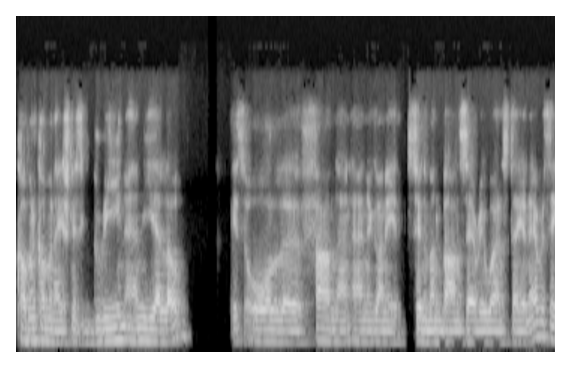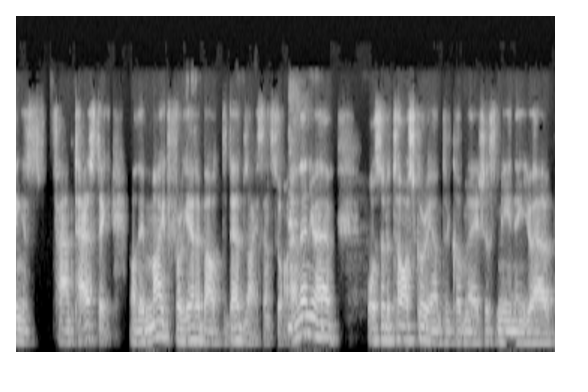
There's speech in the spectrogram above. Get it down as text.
Common combination is green and yellow. It's all uh, fun, and, and you're going to eat cinnamon buns every Wednesday, and everything is fantastic. Well, they might forget about the deadlines and so on. And then you have also the task oriented combinations, meaning you have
